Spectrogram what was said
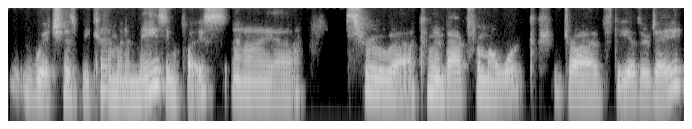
which has become an amazing place. And I, uh, through uh, coming back from a work drive the other day,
